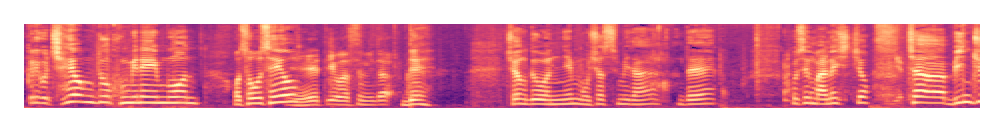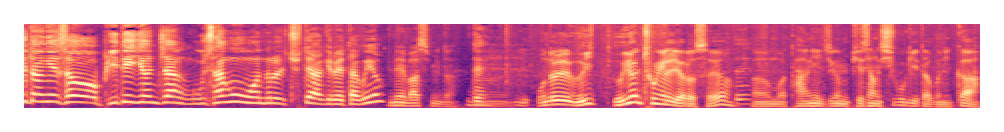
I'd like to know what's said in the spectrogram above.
그리고 최형두 국민의힘 의원 어서 오세요. 예, 띄웠습니다. 네. 최영두 의원님 모셨습니다. 네. 고생 많으시죠? 예. 자, 민주당에서 비대위원장 우상호 의원을 추대하기로 했다고요? 네, 맞습니다. 네. 음, 오늘 의, 의원총회를 열었어요. 네. 어, 뭐 당이 지금 비상 시국이다 보니까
